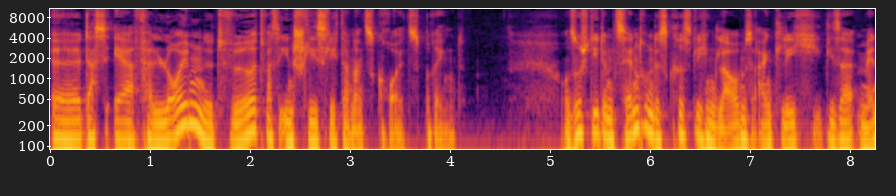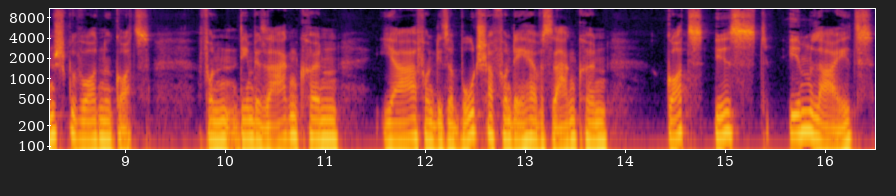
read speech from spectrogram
äh, dass er verleumdet wird, was ihn schließlich dann ans Kreuz bringt. Und so steht im Zentrum des christlichen Glaubens eigentlich dieser menschgewordene Gott, von dem wir sagen können, ja, von dieser Botschaft, von der her wir sagen können, Gott ist im Leid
